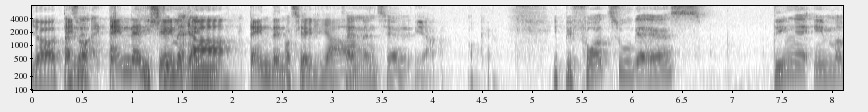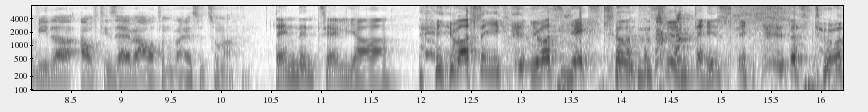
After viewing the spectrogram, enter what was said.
Ja, ten Also, äh, tendenziell stimme ja. Tendenziell ja. Tendenziell ja. Okay. Ich bevorzuge es, Dinge immer wieder auf dieselbe Art und Weise zu machen. Tendenziell ja. Ich weiß, ich, ich weiß jetzt schon, was das für ein Test ist. Dass du,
